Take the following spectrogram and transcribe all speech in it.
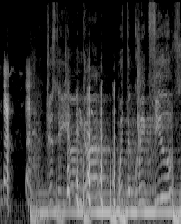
Just a young gun with a quick fuse.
